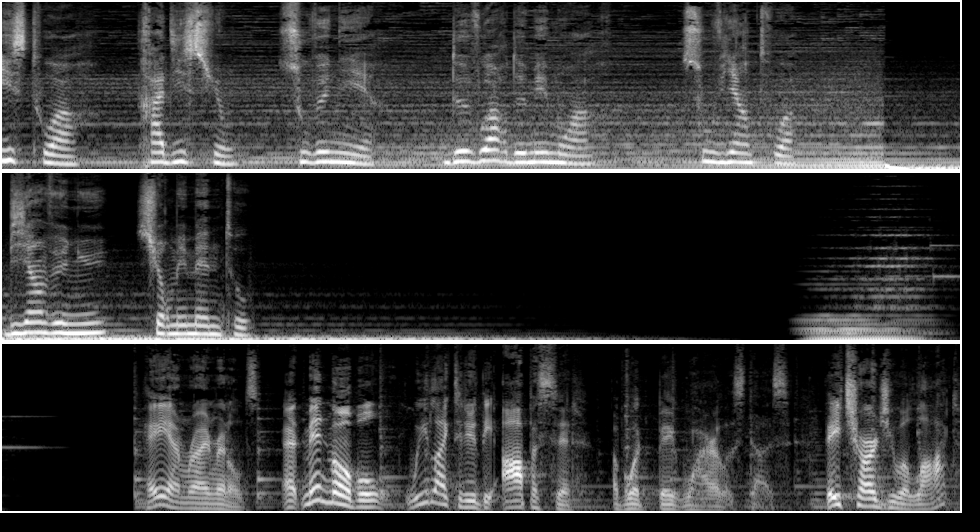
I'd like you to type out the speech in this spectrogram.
Histoire, tradition, souvenir, devoir de mémoire. Souviens-toi. Bienvenue sur Memento. Hey, I'm Ryan Reynolds. At Mint Mobile, we like to do the opposite of what Big Wireless does. They charge you a lot,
